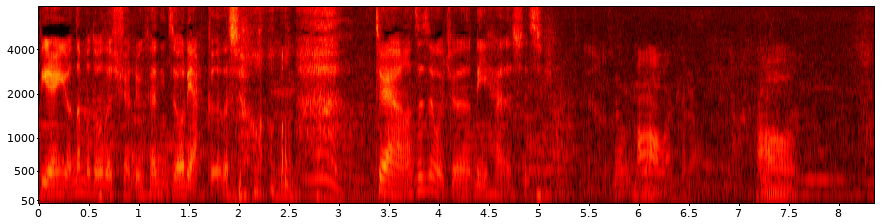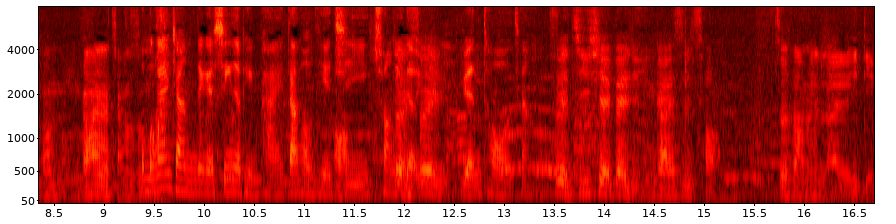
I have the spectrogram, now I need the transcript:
别人有那么多的旋律，可是你只有两个的时候，嗯 对啊，这是我觉得厉害的事情。对啊蛮好玩的啦。然后，我们刚才在讲什么？我们刚才讲你那个新的品牌大头贴机哦创立的源头，这样。所以机械背景应该是从这方面来了一点，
